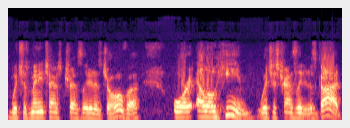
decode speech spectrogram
which is many times translated as Jehovah, or Elohim, which is translated as God.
